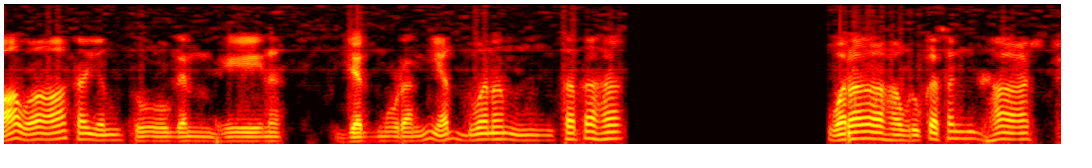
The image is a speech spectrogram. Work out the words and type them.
आवासयन्तो गन्धेन जग्मुरन्यद्वनम् ततः वराहवृकसङ्घाश्च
